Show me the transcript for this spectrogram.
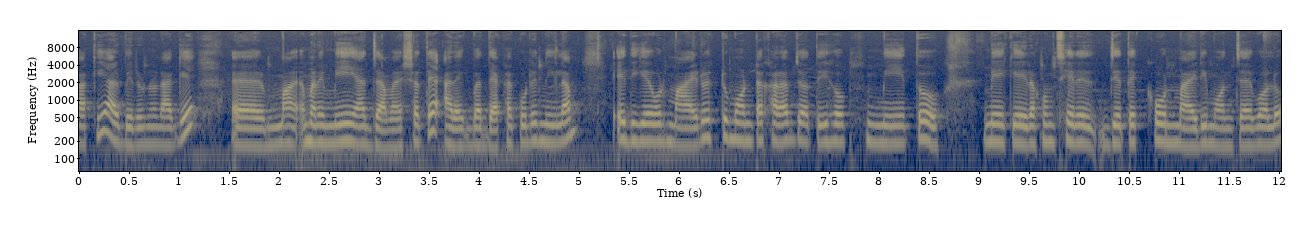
বাকি, আর বেরোনোর আগে মানে মেয়ে আর জামাইয়ের সাথে আর একবার দেখা করে নিলাম। এদিকে ওর মায়েরও একটু মনটা খারাপ, যতই হোক মেয়ে তো মেয়েকে এরকম ছেড়ে যেতে কোন মায়েরই মন চায় বলো?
